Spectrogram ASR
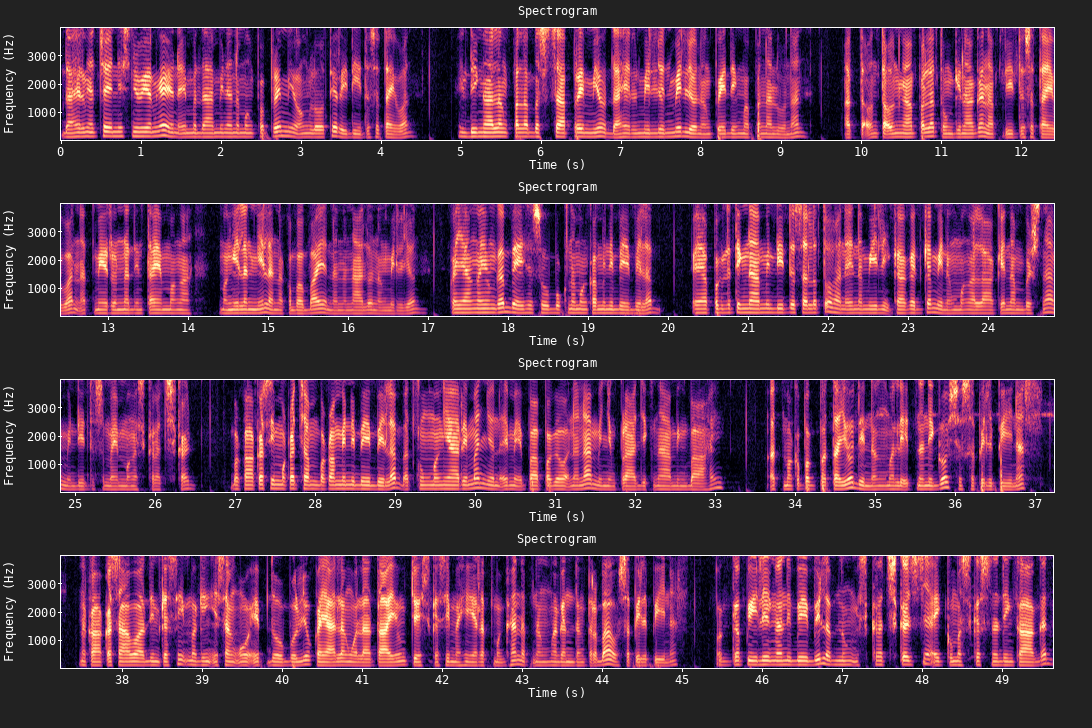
Dahil nga Chinese New Year ngayon ay madami na namang papremyo ang lottery dito sa Taiwan. Hindi nga lang palabas sa premyo dahil milyon-milyon ang pwedeng mapanalunan. At taon-taon nga pala itong ginaganap dito sa Taiwan at meron na din tayong mga mangilan-ngilan na kababayan na nanalo ng milyon. Kaya ngayong gabi, susubok naman kami ni Baby Love. Kaya pagdating namin dito sa lotohan ay namili kagad kami ng mga lucky numbers namin dito sa may mga scratch card. Baka kasi makachamba kami ni Baby Love at kung mangyari man yun ay may ipapagawa na namin yung project naming bahay. At makapagpatayo din ng maliit na negosyo sa Pilipinas. Nakakasawa din kasi maging isang OFW kaya lang wala tayong choice kasi mahirap maghanap ng magandang trabaho sa Pilipinas. Pagkapili nga ni Baby Love nung scratch cards niya ay kumaskas na din kagad.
